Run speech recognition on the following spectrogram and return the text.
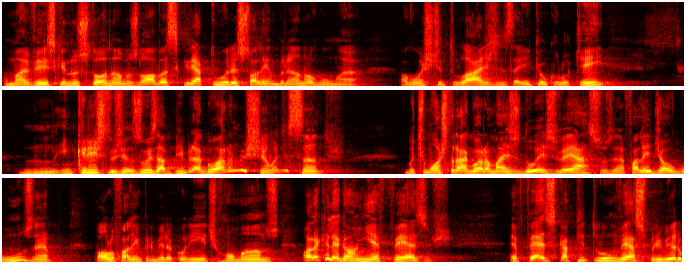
uma vez que nos tornamos novas criaturas, só lembrando alguma, algumas titulagens aí que eu coloquei, em Cristo Jesus, a Bíblia agora nos chama de santos. Vou te mostrar agora mais dois versos, né? Falei de alguns, né? Paulo fala em 1 Coríntios, Romanos. Olha que legal em Efésios. Efésios capítulo 1, verso 1,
